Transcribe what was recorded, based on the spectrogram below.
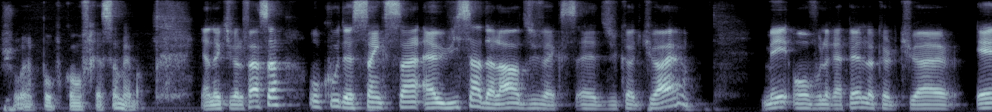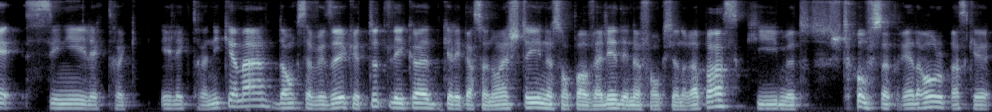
Je vois pas pourquoi on ferait ça, mais bon. Il y en a qui veulent faire ça au coût de 500 à 800 dollars du, euh, code QR. Mais on vous le rappelle, le code QR est signé électroniquement. Donc, ça veut dire que tous les codes que les personnes ont achetés ne sont pas valides et ne fonctionneront pas, ce qui me, je trouve ça très drôle parce que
